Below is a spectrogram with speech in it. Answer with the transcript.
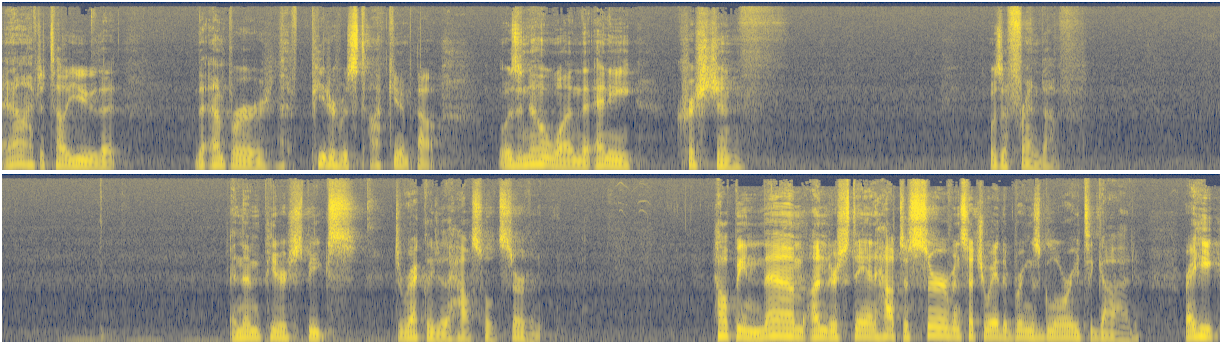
And I don't have to tell you that the emperor that Peter was talking about was no one that any Christian was a friend of. And then Peter speaks directly to the household servant, helping them understand how to serve in such a way that brings glory to God right? He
